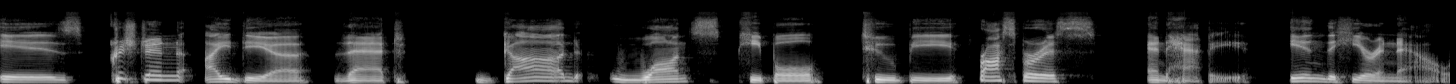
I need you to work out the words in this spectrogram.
is Christian idea that God wants people to be prosperous and happy in the here and now,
